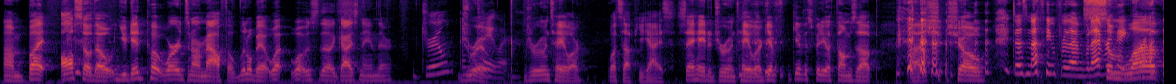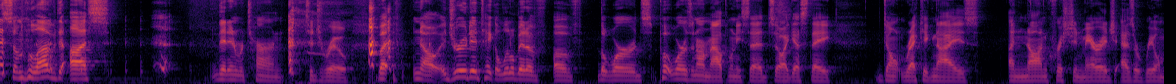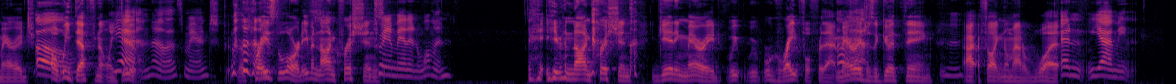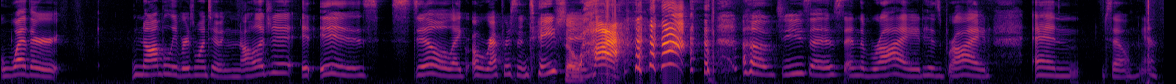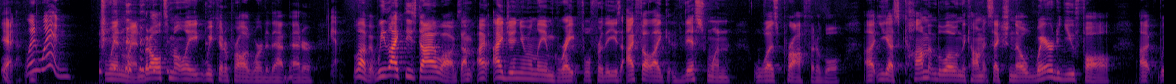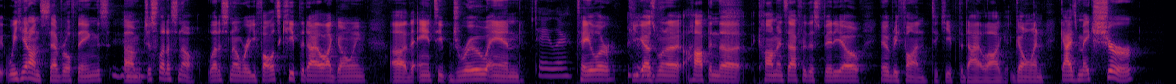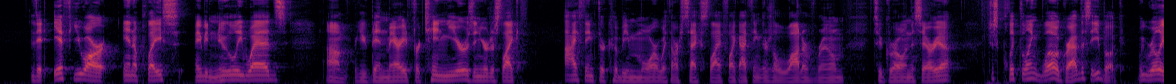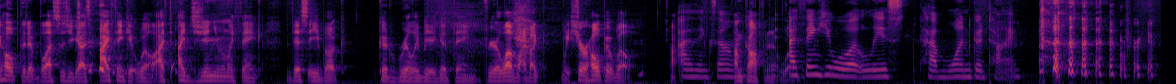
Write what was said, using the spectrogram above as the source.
Um, but also though, you did put words in our mouth a little bit. What what was the guy's name there? Drew and Drew. Taylor. Drew and Taylor. What's up, you guys? Say hey to Drew and Taylor. give give this video a thumbs up. Uh, sh- show Does nothing for them, but some everything love, for us. some love to us. That in return to Drew, but no, Drew did take a little bit of of the words, put words in our mouth when he said. So I guess they don't recognize a non-Christian marriage as a real marriage. Oh, we Oh, definitely Yeah, do. Yeah, no, that's marriage Praise the Lord. Even non-Christians, between a man and a woman. even non-Christians getting married, we, we we're grateful for that. Marriage Oh, yeah. Mm-hmm. is a good thing. I feel like no matter what. And yeah, I mean, whether non-believers want to acknowledge it, it is still like a representation So ha! of Jesus and the bride, his bride. And so, yeah. Yeah. Win-win. Win-win. But ultimately, we could have probably worded that better. Yeah. Love it. We like these dialogues. I'm, I, I genuinely am grateful for these. I felt like this one was profitable. Uh, you guys comment below in the comment section though. Where do you fall Uh, we, we hit on several things. Mm-hmm. Um, just let us know. Let us know where you fall. Let's keep the dialogue going. Uh, the anti Drew and Taylor. Taylor, if you guys want to hop in the comments after this video, it would be fun to keep the dialogue going. Guys, make sure that if you are in a place, maybe newlyweds, um, or you've been married for 10 years and you're just like, I think there could be more with our sex life. Like, I think there's a lot of room to grow in this area. Just click the link below, grab this ebook. We really hope that it blesses you guys. I think it will. I, I genuinely think this ebook could really be a good thing for your love life. Like, we sure hope it will. I think so. I'm confident it will. I think you will at least have one good time.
